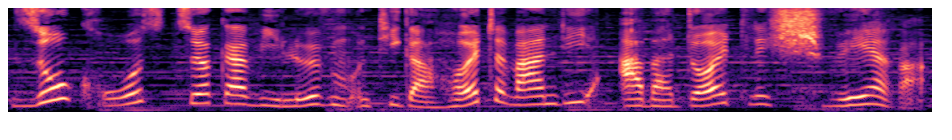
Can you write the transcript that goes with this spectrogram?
So groß, circa wie Löwen und Tiger heute waren die, aber deutlich schwerer.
